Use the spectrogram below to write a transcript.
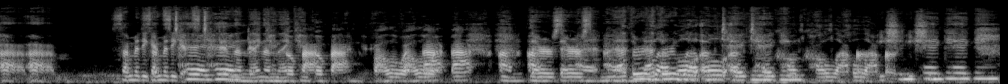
uh, um, somebody, somebody gets, tagged, and then they, and then can, they go can, go back and follow, follow it back. back. Um, um, there's there's another, another level, level of tagging, called, called collaboration tagging,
